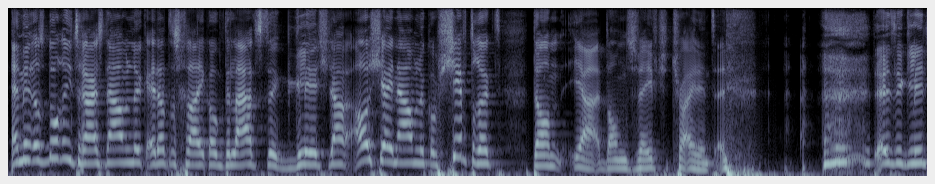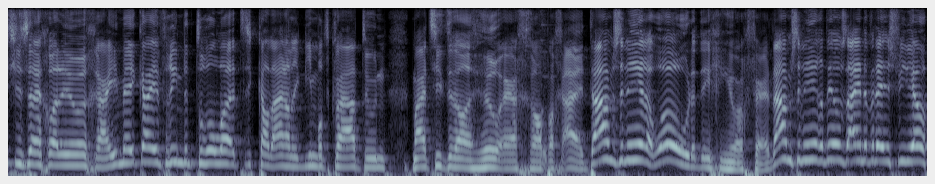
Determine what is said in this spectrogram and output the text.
En er is nog iets raars namelijk, en dat is gelijk ook de laatste glitch. Nou, als jij namelijk op shift drukt, dan, ja, dan zweeft je Trident. En Deze glitches zijn gewoon heel erg raar. Hiermee kan je vrienden trollen. Het kan eigenlijk niemand kwaad doen. Maar het ziet er wel heel erg grappig uit. Dames en heren. Wow, dat ding ging heel erg ver. Dames en heren, dit was het einde van deze video.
